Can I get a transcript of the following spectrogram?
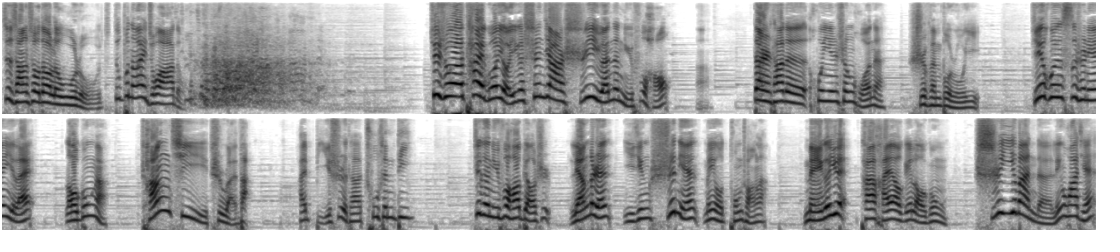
智商受到了侮辱，都不能挨抓都。据说泰国有一个身价十亿元的女富豪啊，但是她的婚姻生活呢十分不如意。结婚四十年以来，老公啊长期吃软饭，还鄙视她出身低。这个女富豪表示，两个人已经十年没有同床了，每个月她还要给老公。十一万的零花钱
